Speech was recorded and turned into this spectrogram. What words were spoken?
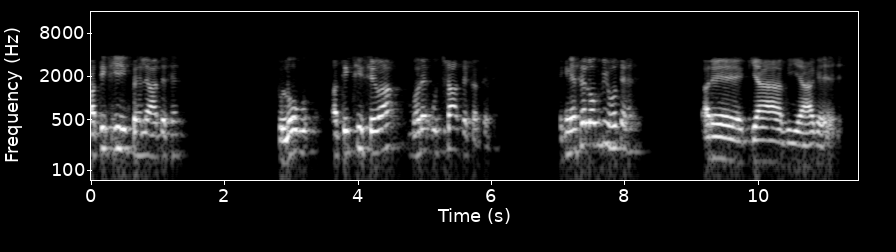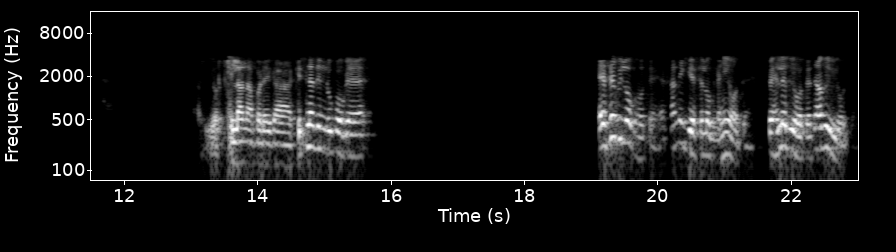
अतिथि पहले आते थे तो लोग अतिथि सेवा बड़े उत्साह से करते थे। लेकिन ऐसे लोग भी होते हैं, अरे क्या अभी आ गए? और खिलाना पड़ेगा, कितने दिन रुकोगे? ऐसे भी लोग होते हैं, ऐसा नहीं कि ऐसे लोग नहीं होते हैं, पहले भी होते थे, अभी भी होते हैं।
